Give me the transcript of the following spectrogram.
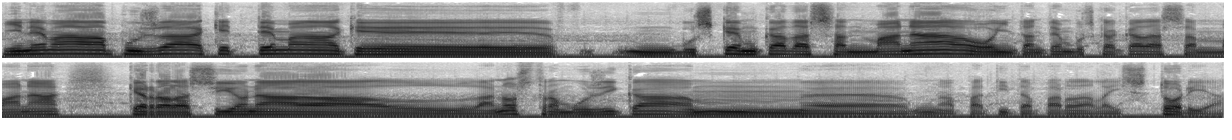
I anem a posar aquest tema que busquem cada setmana o intentem buscar cada setmana que relaciona el- la nostra música amb eh, una petita part de la història.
